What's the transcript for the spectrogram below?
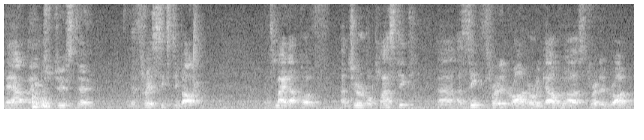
Now I introduce the, the 360 bolt. It's made up of a durable plastic, uh, a zinc threaded rod or a galvanised threaded rod.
